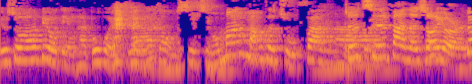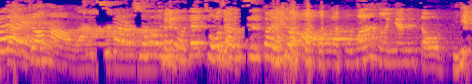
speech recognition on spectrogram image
比如说六点还不回家 这种事情，我妈就忙着煮饭啊，就是吃饭的时候有人对在就好啦。就吃饭的时候你有在桌上吃饭就好了 我了。妈那时候应该在找我爹，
